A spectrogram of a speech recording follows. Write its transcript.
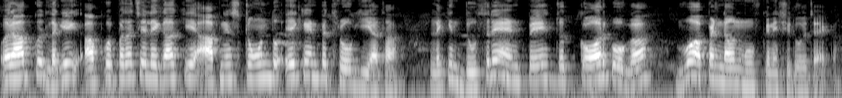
और आपको लगे, आपको पता चलेगा कि आपने स्टोन तो एक एंड पे थ्रो किया था, लेकिन दूसरे एंड पे जो कॉर्क होगा, वो अप एंड डाउन मूव करने शुरू हो जाएगा।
